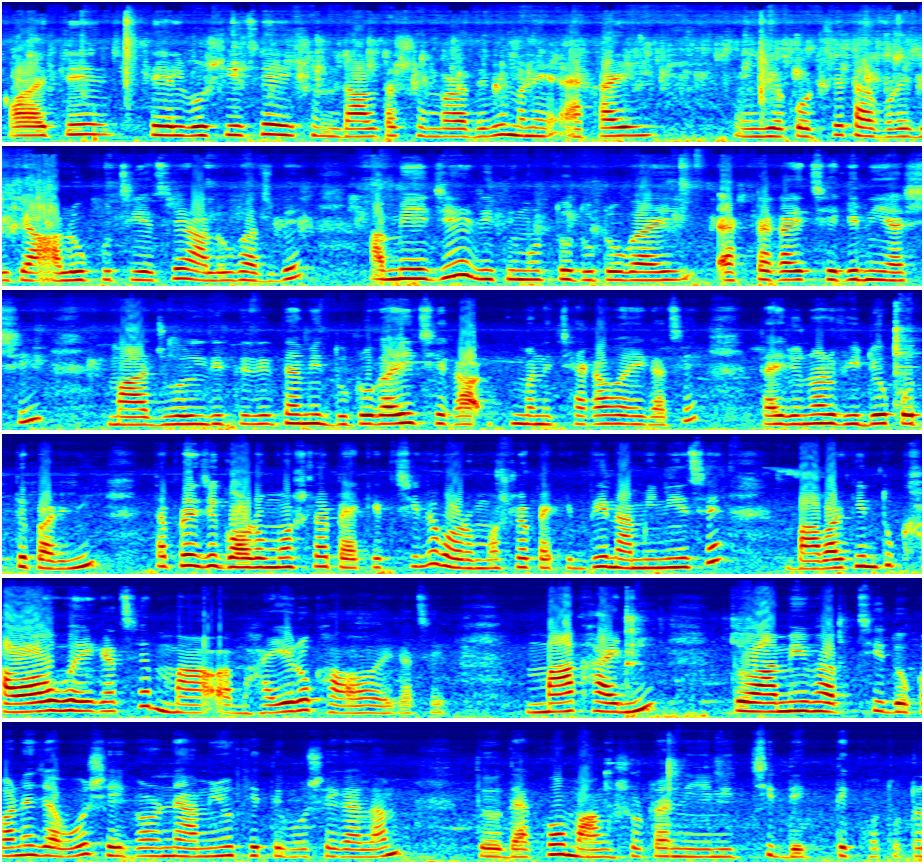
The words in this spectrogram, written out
কড়াইতে তেল বসিয়েছে, এই ডালটা সোমবার দেবে মানে একাই ইয়ে করছে, তারপরে এদিকে আলু কুচিয়েছে, আলু ভাজবে। আমি এই যে রীতিমতো দুটো গাই, একটা গাই ছেঁকে নিয়ে আসছি। মা ঝোল দিতে দিতে আমি দুটো গাই ছেঁকা মানে ছেঁকা হয়ে গেছে, তাই জন্য আর ভিডিও করতে পারিনি। তারপরে যে গরম মশলার প্যাকেট ছিল, গরম মশলার প্যাকেট দিয়ে নামিয়ে নিয়েছে। বাবার কিন্তু খাওয়াও হয়ে গেছে, মা, ভাইয়েরও খাওয়া হয়ে গেছে। মা খায়নি, তো আমি ভাবছি দোকানে যাব, সেই কারণে আমিও খেতে বসে গেলাম। তো দেখো মাংসটা নিয়ে নিচ্ছি, দেখতে কতটা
